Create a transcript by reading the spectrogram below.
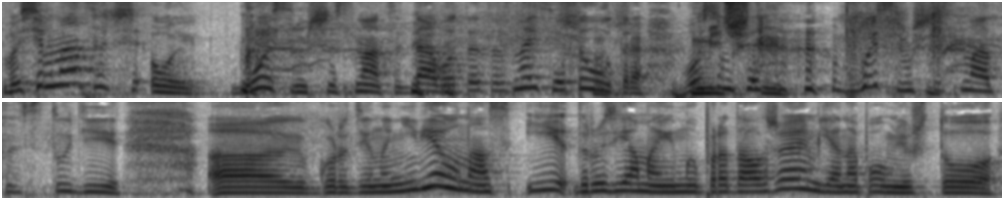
18, ой, 8.16, да, вот это, знаете, это утро. 8.16 в студии э, в городе на Неве у нас. И, друзья мои, мы продолжаем. Я напомню, что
